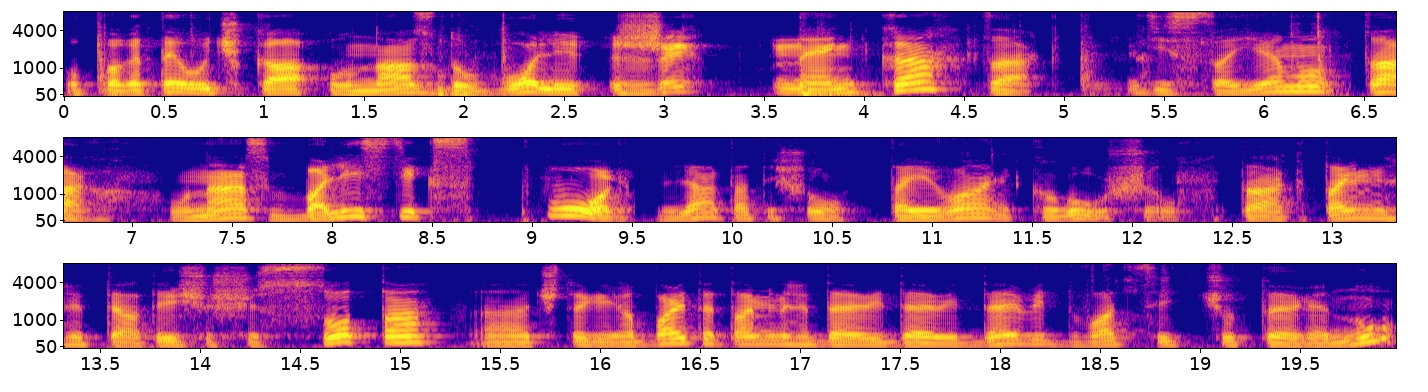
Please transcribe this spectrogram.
Оперативочка у нас доволі жирненька. Так, дістаємо. Так, у нас Ballistic Sport. Ля, та ти що? Тайвань Крушел. Так, таймінги та 1600, е, 4 ГБ, таймінги 999, 24. Ну,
